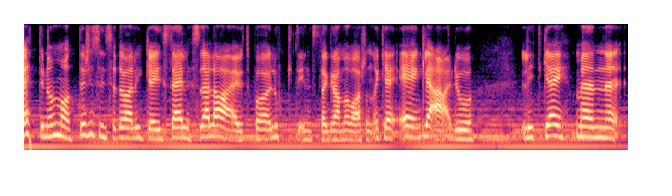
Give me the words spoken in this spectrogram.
etter noen måneder så syns jeg det var litt gøy selv, så da la jeg ut på lukte-Instagram og var sånn OK, egentlig er det jo litt gøy, men eh,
